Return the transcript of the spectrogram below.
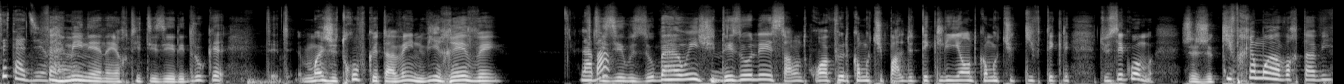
C'est-à-dire. euh, فهميني انا يا اختي تيزيري دروك ت- ت- moi je trouve que t'avais une vie rêvée là-bas? Ben oui, je suis mm. désolé, salon de coiffure, comment tu parles de tes clientes, comment tu kiffes tes clientes. Tu sais quoi, moi, je, je kifferais moi avoir ta vie.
